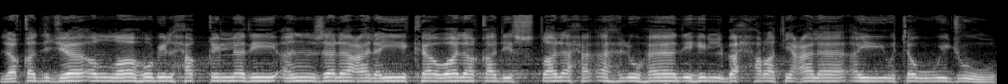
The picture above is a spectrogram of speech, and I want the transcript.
لقد جاء الله بالحق الذي أنزل عليك ولقد اصطلح أهل هذه البحره على أن يتوجوه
